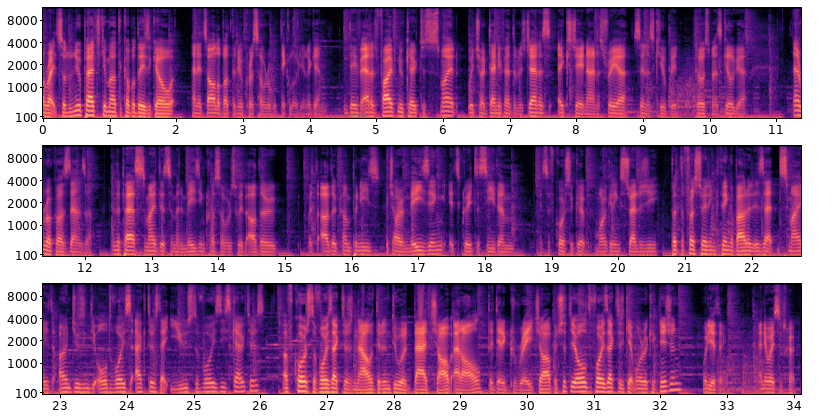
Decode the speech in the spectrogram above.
Alright, so the new patch came out a couple days ago, and it's all about the new crossover with Nickelodeon again. They've added 5 new characters to Smite, which are Danny Phantom as Janus, XJ9 as Freya, Sin as Cupid, Toastman as Gilga, and Rocko as Danza. In the past, Smite did some amazing crossovers with other with other companies, which are amazing. It's great to see them it's of course a good marketing strategy, but the frustrating thing about it is that Smite aren't using the old voice actors that used to voice these characters. Of course, the voice actors now didn't do a bad job at all. They did a great job, but should the old voice actors get more recognition? What do you think? Anyway, subscribe.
